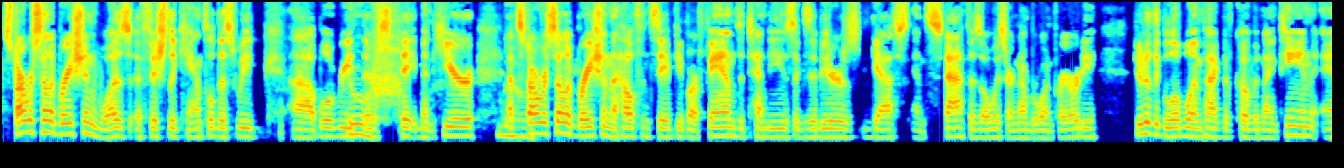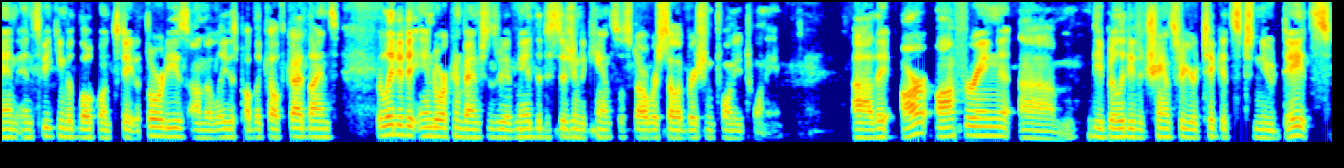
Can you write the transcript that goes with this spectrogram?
Star Wars Celebration was officially canceled this week. Uh, we'll read their statement here. Boo. At Star Wars Celebration, the health and safety of our fans, attendees, exhibitors, guests, and staff is always our number one priority. Due to the global impact of COVID 19 and in speaking with local and state authorities on the latest public health guidelines related to indoor conventions, we have made the decision to cancel Star Wars Celebration 2020. Uh, they are offering um, the ability to transfer your tickets to new dates.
